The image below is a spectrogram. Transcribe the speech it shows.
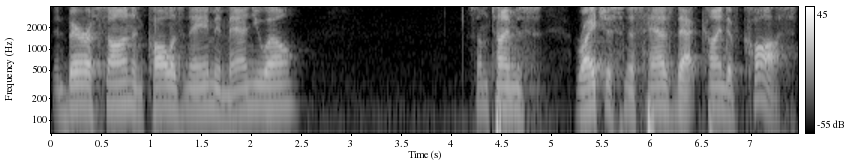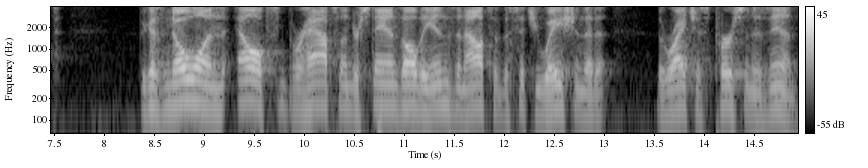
and bear a son and call his name Emmanuel. Sometimes righteousness has that kind of cost because no one else perhaps understands all the ins and outs of the situation that the righteous person is in.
